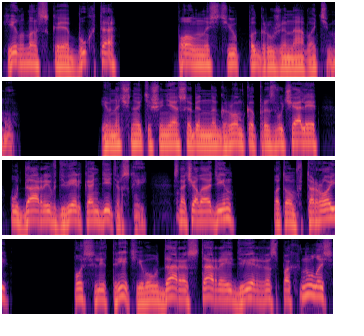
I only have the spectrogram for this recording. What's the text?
Килморская бухта полностью погружена во тьму и в ночной тишине особенно громко прозвучали удары в дверь кондитерской. Сначала один, потом второй. После третьего удара старая дверь распахнулась,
